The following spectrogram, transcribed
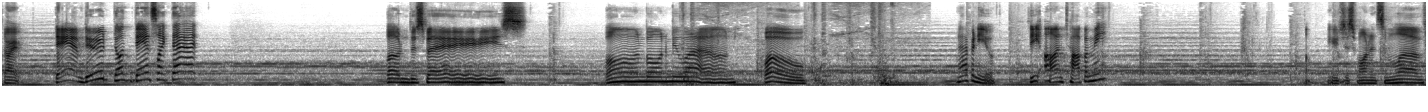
Sorry. Damn, dude. Don't dance like that. Float into space. Born, born to be wild. Whoa. What happened to you? Is he on top of me? Oh, he just wanted some love.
